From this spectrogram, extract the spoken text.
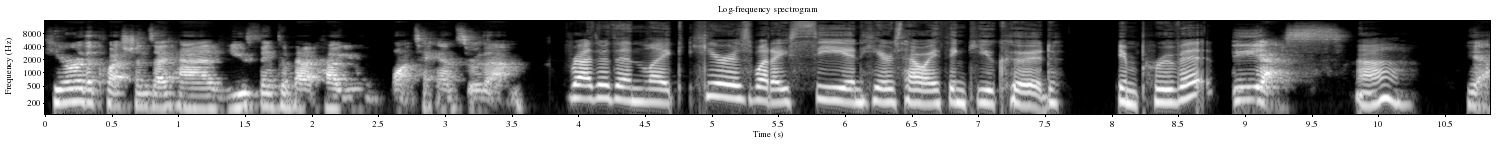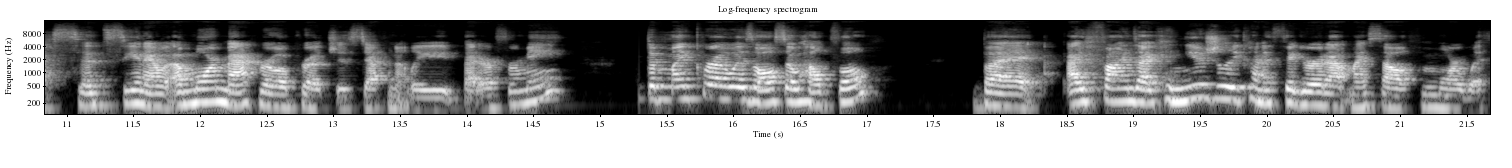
here are the questions I have, you think about how you want to answer them. Rather than like, here is what I see and here's how I think you could improve it? Yes. Ah. Yes. It's, you know, a more macro approach is definitely better for me. The micro is also helpful, but I find I can usually kind of figure it out myself more with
